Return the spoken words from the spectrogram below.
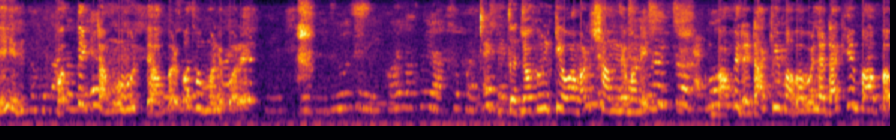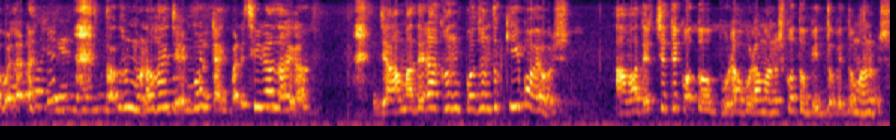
দিন, প্রত্যেকটা মুহূর্তে আব্বার কথা মনে পড়ে। তো যখন কেউ আমার সামনে মানে বাপেরে ডাকে, বাবা বলে ডাকে, বাবা বলে ডাকে, তখন মনে হয় যে মনটা একবারে ছিঁড়া জায়গা। যে আমাদের এখন পর্যন্ত কি বয়স? আমাদের চেতে কত বুড়া বুড়া মানুষ, কত বৃদ্ধ বৃদ্ধ মানুষ।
